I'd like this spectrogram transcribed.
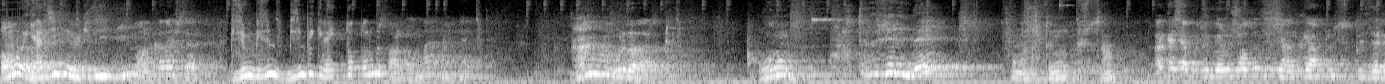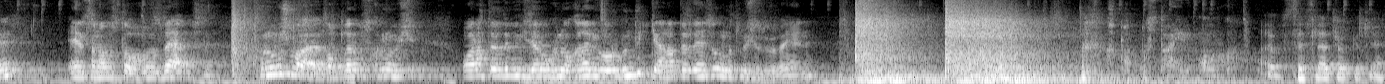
Ama gerçekten ürkütücü değil mi arkadaşlar? Bizim bizim bizim peki renk toplarımız vardı onlar nerede? Ha buradalar. Oğlum anahtar üzerinde. Tamam anahtarı unutmuşuz ha. Arkadaşlar burada görmüş olduğunuz gibi yankı yaptığım sürprizlerin en son havuzda, havuzda yapmıştık. Kurumuş bu arada toplarımız kurumuş. O anahtarı da bir güzel o gün o kadar yorgunduk ki anahtarı da en son unutmuşuz burada yani. Bir korku. Abi bu sesler çok kötü ya.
